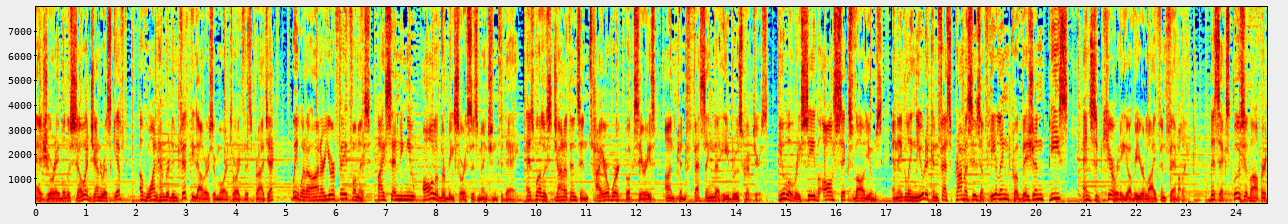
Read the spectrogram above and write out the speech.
As you're able to sow a generous gift of $150 or more towards this project, We want to honor your faithfulness by sending you all of the resources mentioned today, as well as Jonathan's entire workbook series on confessing the Hebrew Scriptures. You will receive all six volumes, enabling you to confess promises of healing, provision, peace, and security over your life and family. This exclusive offer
